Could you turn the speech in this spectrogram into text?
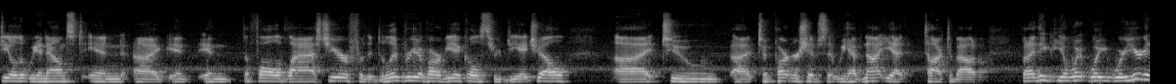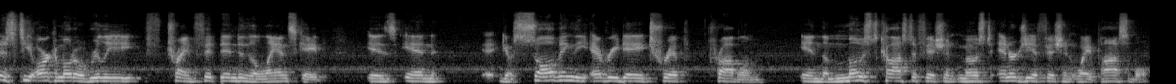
deal that we announced in, uh, in in the fall of last year for the delivery of our vehicles through DHL to uh, to partnerships that we have not yet talked about. But I think you know where, where you're going to see Arcimoto really try and fit into the landscape is in you know solving the everyday trip problem in the most cost efficient, most energy efficient way possible.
